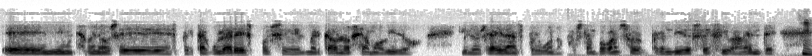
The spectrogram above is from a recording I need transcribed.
eh, ni mucho menos eh, espectaculares, pues eh, el mercado no se ha movido y los guidance, pues bueno, pues tampoco han sorprendido excesivamente. Hmm.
